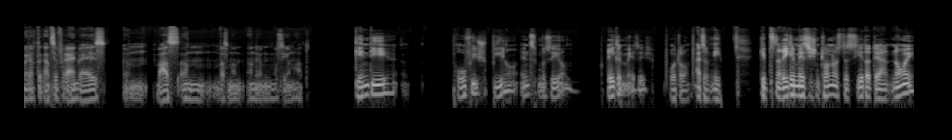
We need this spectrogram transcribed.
weil auch der ganze Verein weiß, was, an, was man an dem Museum hat. Gehen die Profispieler ins Museum regelmäßig? Oder, also nee, gibt es einen regelmäßigen Turnus, dass jeder, der neu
